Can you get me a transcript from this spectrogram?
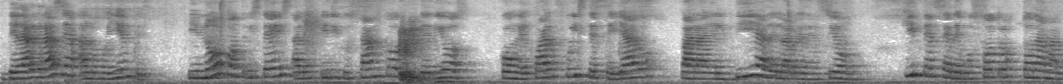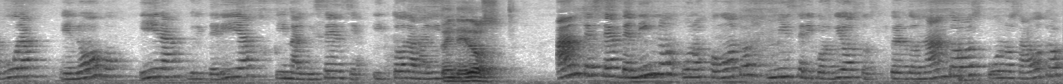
de dar gracia a los oyentes. Y no contristéis al Espíritu Santo de Dios, con el cual fuiste sellado para el día de la redención. Quítense de vosotros toda amargura, enojo, ira, gritería y maldicencia y toda malicia. 32. Antes sed benignos unos con otros, misericordiosos, perdonándoos unos a otros,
